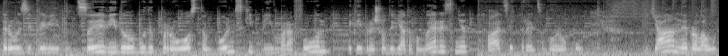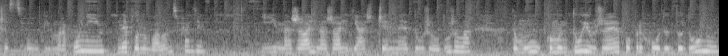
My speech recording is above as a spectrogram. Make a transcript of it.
Друзі, привіт! Це відео буде про стокгольмський півмарафон, який пройшов 9 вересня 2023 року. Я не брала участь у півмарафоні, не планувала насправді. І, на жаль, на жаль, я ще не дуже одужала, тому коментую вже по приходу додому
